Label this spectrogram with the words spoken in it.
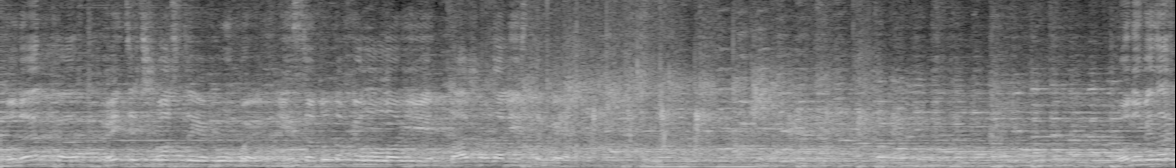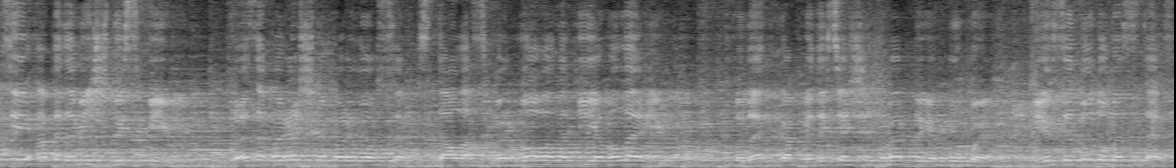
студентка 36-ї групи Інституту філології та журналістики. У номінації Академічний спів беззаперечним переможцем стала Смирнова Надія Валеріївна, студентка 54-ї групи Інституту мистецтв.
